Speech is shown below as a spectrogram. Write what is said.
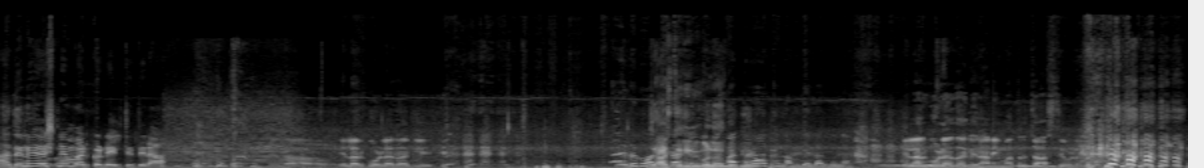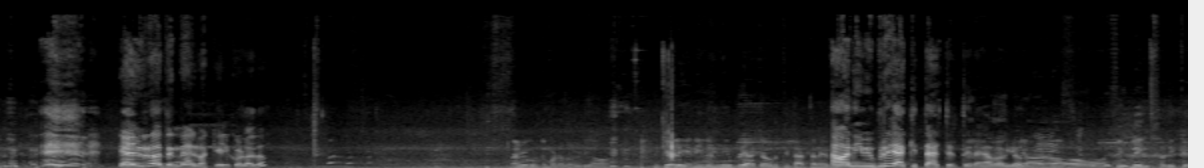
ಅದನ್ನು ಯೋಚನೆ ಮಾಡ್ಕೊಂಡು ಹೇಳ್ತಿದ್ದೀರಾ? ಎಲ್ಲ- ಎಲ್ಲರಿಗೂ ಒಳ್ಳೇದಾಗ್ಲಿ. ನಮ್ಗೆಲ್ಲರಿಗೂ ಎಲ್ಲರಿಗೂ ಒಳ್ಳೇದಾಗ್ಲಿ. ನನಗೆ ಮಾತ್ರ ಜಾಸ್ತಿ ಒಳ್ಳೇದು ಎಲ್ಲರೂ ಅದನ್ನೇ ಅಲ್ವಾ ಕೇಳ್ಕೊಳ್ಳೋದು? ನಮಗೆ ಗುರುತು ಮಾಡಲ್ಲ ವಿಡಿಯೋ. ಕೇಳಿ ನೀವು ಇಬ್ರು ಯಾಕೆ ಯಾವಾಗಲೂ ಕಿತ್ತಾಡ್ತಾನೆ ಆ ನೀವಿಬ್ರು ಯಾಕೆ ಕಿತ್ತಾಡ್ತಿರ್ತೀರಾ ಯಾವಾಗಲೂ? ಯಾರು ಸಿಬ್ಲಿಂಗ್ಸ್ ಅದಕ್ಕೆ.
